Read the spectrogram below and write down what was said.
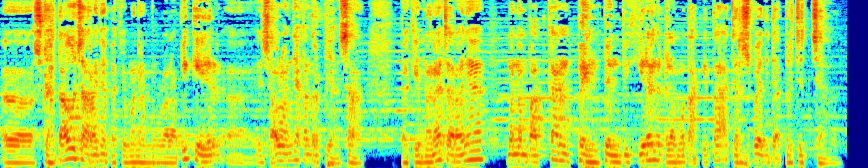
uh, sudah tahu caranya bagaimana mengelola pikir, uh, insya Allah nanti akan terbiasa. Bagaimana caranya menempatkan bank-bank pikiran ke dalam otak kita agar supaya tidak berjejal.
